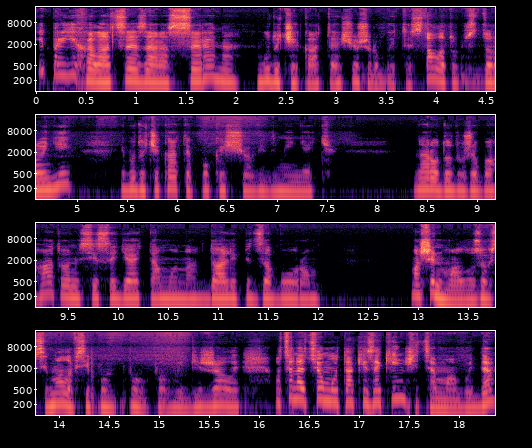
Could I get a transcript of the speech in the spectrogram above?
І приїхала, це зараз сирена, буду чекати. Що ж робити? Стала тут в стороні і буду чекати, поки що відмінять. Народу дуже багато, вони всі сидять там воно, далі під забором. Машин мало, зовсім мало, всі по- по- Оце на цьому так і закінчиться, мабуть, да?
